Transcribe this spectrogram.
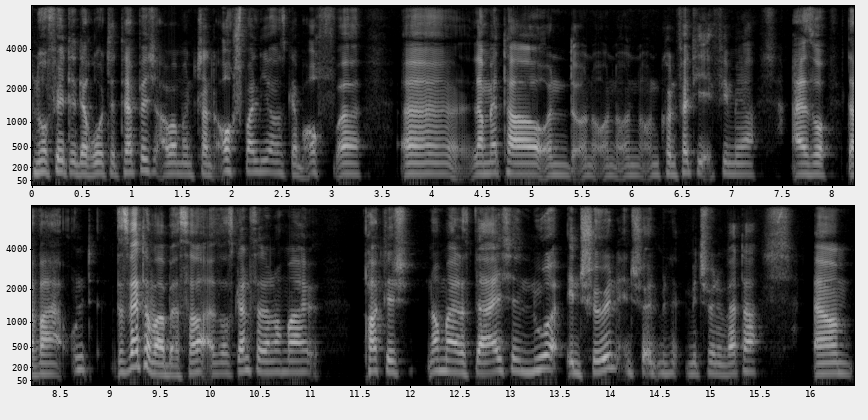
Nur fehlte der rote Teppich, aber man stand auch Spalier und es gab auch äh, äh, Lametta und, und, und, und, und Konfetti viel mehr. Also da war, und das Wetter war besser, also das Ganze dann nochmal praktisch nochmal das gleiche, nur in schön, in schön mit, mit schönem Wetter. Ähm,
